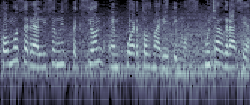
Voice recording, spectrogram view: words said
cómo se realiza una inspección en puertos marítimos. Muchas gracias.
